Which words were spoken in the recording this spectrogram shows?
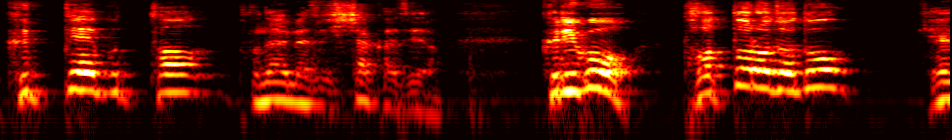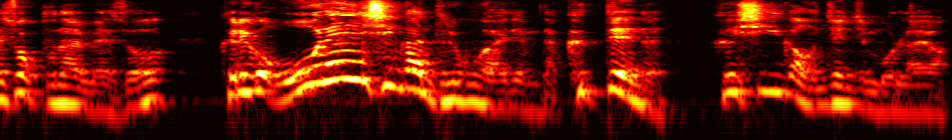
그때부터 분할 매수 시작하세요. 그리고 더 떨어져도 계속 분할 매수. 그리고 오랜 시간 들고 가야 됩니다. 그때는 그 시기가 언제인지 몰라요.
